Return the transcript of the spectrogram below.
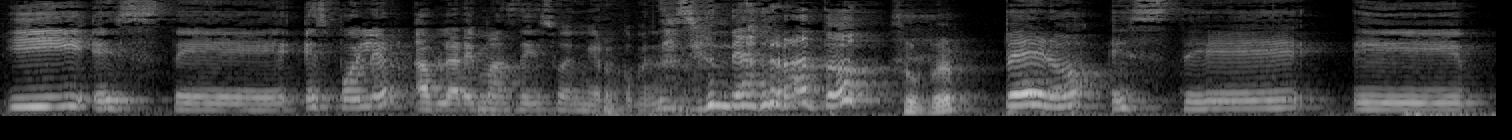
Y este, spoiler, hablaré más de eso en mi recomendación de al rato. Súper. Pero, este, eh,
